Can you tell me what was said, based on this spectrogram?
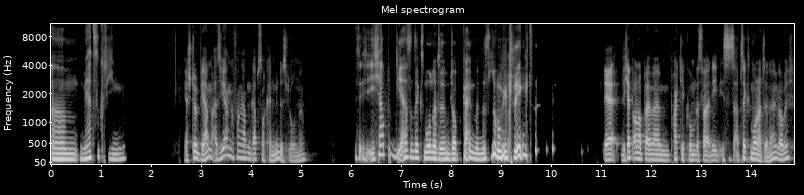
ähm, mehr zu kriegen. Ja, stimmt. Wir haben, als wir angefangen haben, gab es noch keinen Mindestlohn, ne? Ich, habe die ersten sechs Monate im Job keinen Mindestlohn gekriegt. Ja, ich habe auch noch bei meinem Praktikum, das war, nee, ist es ab sechs Monate, ne, glaube ich.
